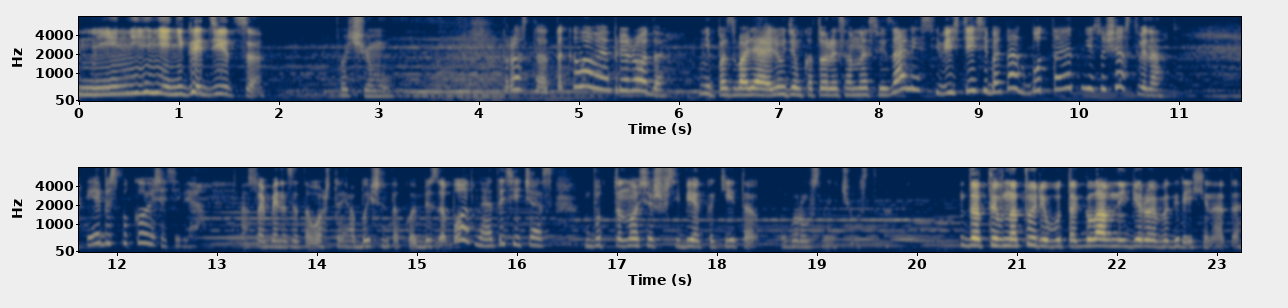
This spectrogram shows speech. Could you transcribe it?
Не-не-не, не годится. Почему? Просто такова моя природа. Не позволяя людям, которые со мной связались, вести себя так, будто это несущественно. Я беспокоюсь о тебе. Особенно из-за того, что я обычно такой беззаботный, а ты сейчас будто носишь в себе какие-то грустные чувства. Да ты в натуре будто главный герой в игре, Хината.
